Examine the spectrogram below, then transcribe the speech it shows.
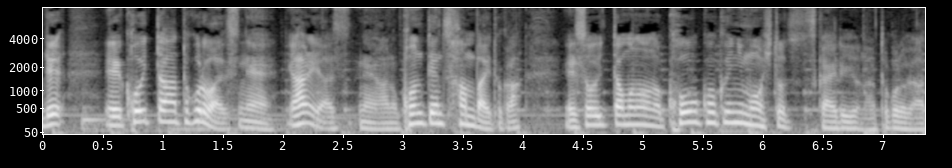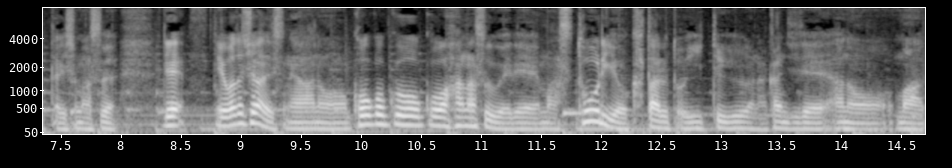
で、えー、こういったところはですねやはりですねあのコンテンツ販売とか、えー、そういったものの広告にも一つ使えるようなところがあったりします。で、えー、私はですねあの広告をこう話す上で、まあ、ストーリーを語るといいというような感じであの、まあ、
